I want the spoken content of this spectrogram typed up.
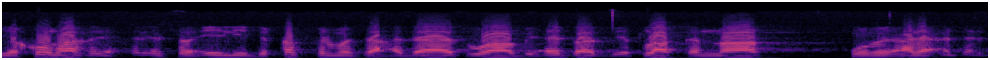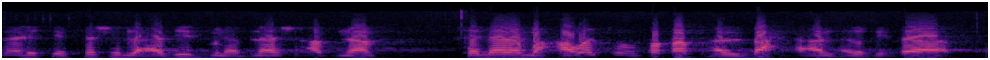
يقوم هذا الاحتلال الإسرائيلي بقصف المساعدات وأيضا بإطلاق النار. وعلى أثر ذلك يستشهد العديد من أبناء شعبنا خلال محاولتهم فقط البحث عن الغذاء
